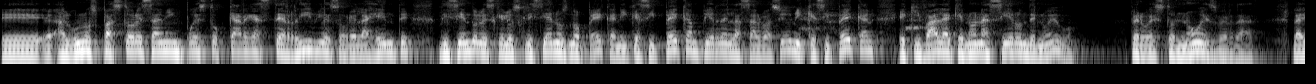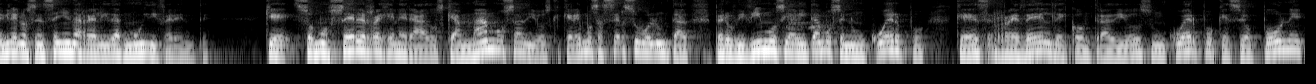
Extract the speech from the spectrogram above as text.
eh, algunos pastores han impuesto cargas terribles sobre la gente diciéndoles que los cristianos no pecan y que si pecan pierden la salvación y que si pecan equivale a que no nacieron de nuevo. Pero esto no es verdad. La Biblia nos enseña una realidad muy diferente que somos seres regenerados, que amamos a Dios, que queremos hacer su voluntad, pero vivimos y habitamos en un cuerpo que es rebelde contra Dios, un cuerpo que se opone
